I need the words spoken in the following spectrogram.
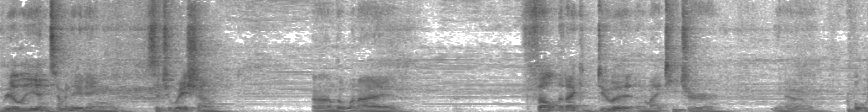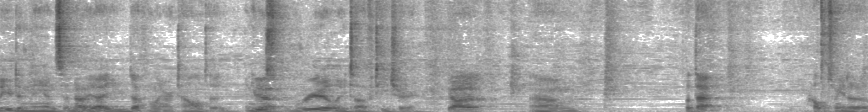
really intimidating situation. Um, but when I felt that I could do it, and my teacher, you know, believed in me and said, "No, yeah, you definitely are talented," and he was a really tough teacher. Got it. Um, but that helped me to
